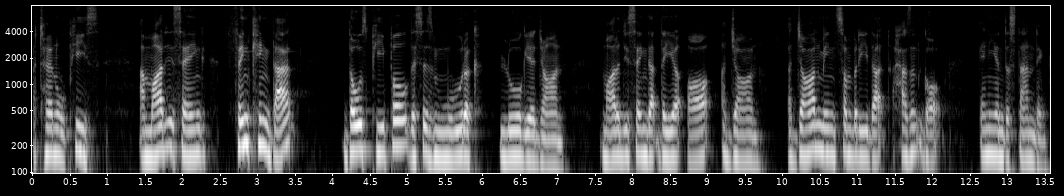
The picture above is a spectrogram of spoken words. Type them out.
eternal peace. And is saying, thinking that those people, this is Murak Log Ajan. Maharaj is saying that they are Ajan. Ajan means somebody that hasn't got any understanding.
